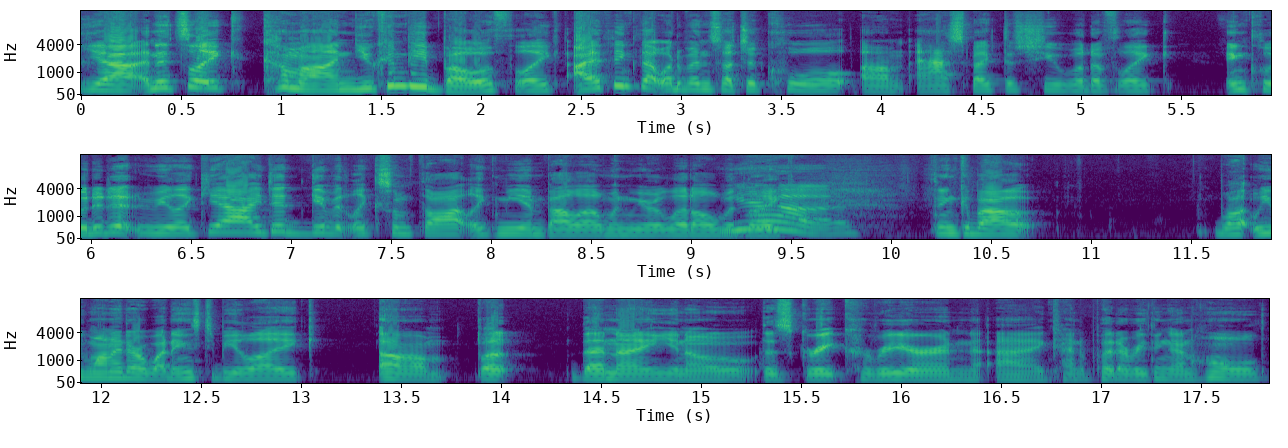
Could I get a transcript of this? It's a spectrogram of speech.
Yeah, and it's like, come on, you can be both. Like, I think that would have been such a cool um aspect if she would have like included it and be like, yeah, I did give it like some thought, like me and Bella when we were little would like think about what we wanted our weddings to be like. Um, but then I, you know, this great career and I kind of put everything on hold.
